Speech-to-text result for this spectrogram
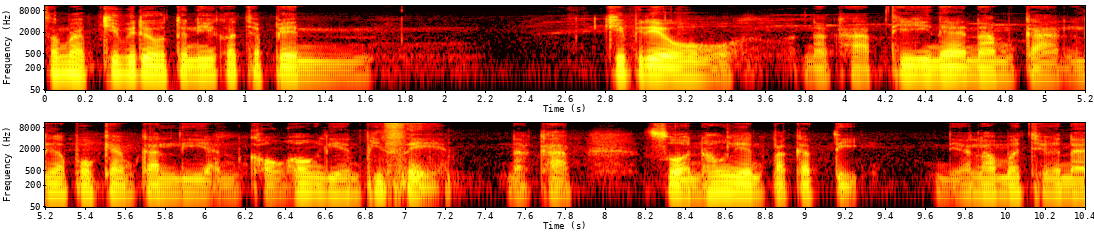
สำหรับคลิปวิดีโอตัวนี้ก็จะเป็นคลิปวิดีโอนะครับที่แนะนำการเลือกโปรแกรมการเรียนของห้องเรียนพิเศษ นะครับ ส่วนห้องเรียนปกติ เดี๋ยวเรามาเจอใน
